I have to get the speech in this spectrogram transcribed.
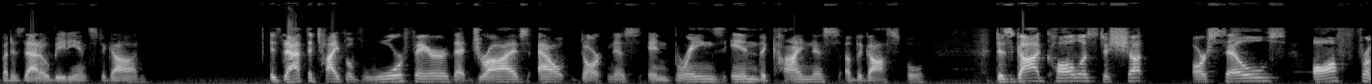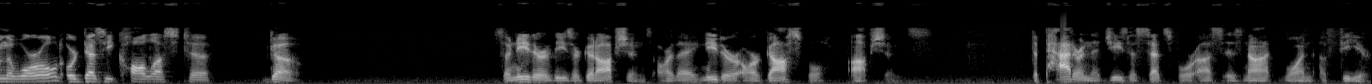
But is that obedience to God? Is that the type of warfare that drives out darkness and brings in the kindness of the gospel? Does God call us to shut ourselves off from the world, or does he call us to go? So neither of these are good options, are they? Neither are gospel options. The pattern that Jesus sets for us is not one of fear.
